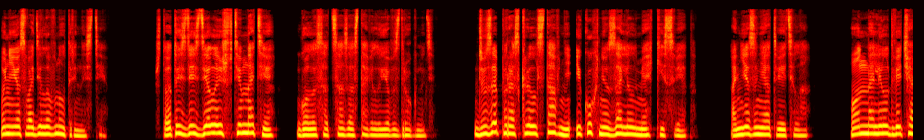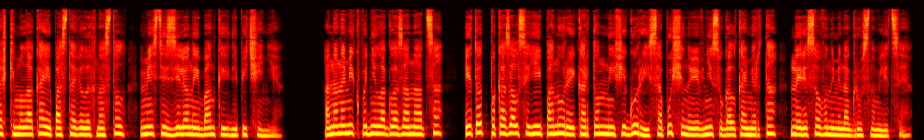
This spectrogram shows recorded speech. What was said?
у нее сводило внутренности. «Что ты здесь делаешь в темноте?» Голос отца заставил ее вздрогнуть. Джузеппе раскрыл ставни, и кухню залил мягкий свет. Аньеза не ответила. Он налил две чашки молока и поставил их на стол вместе с зеленой банкой для печенья. Она на миг подняла глаза на отца, и тот показался ей понурой картонной фигурой с опущенными вниз уголками рта, нарисованными на грустном лице.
